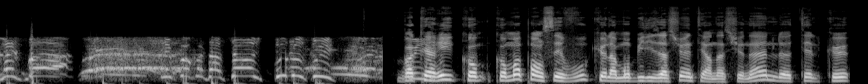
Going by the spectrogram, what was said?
N'est-ce pas Il faut que ça change tout de suite. Bakary, comment pensez-vous que la mobilisation internationale telle que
